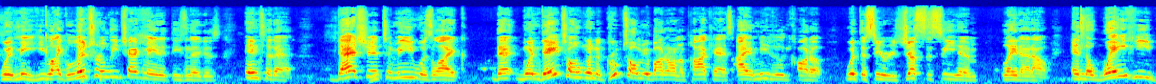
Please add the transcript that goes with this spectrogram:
with me. He like literally checkmated these niggas into that. That shit to me was like that when they told when the group told me about it on the podcast, I immediately caught up with the series just to see him lay that out. And the way he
